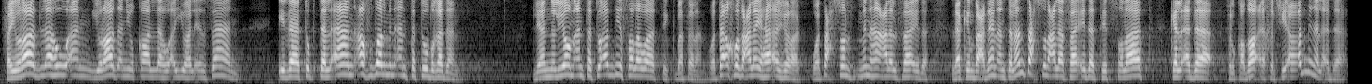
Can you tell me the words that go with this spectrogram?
فيراد له أن يراد أن يقال له أيها الإنسان إذا تبت الآن أفضل من أن تتوب غدا. لأن اليوم أنت تؤدي صلواتك مثلا وتأخذ عليها أجرك وتحصل منها على الفائدة لكن بعدين أنت لن تحصل على فائدة الصلاة كالأداء في القضاء آخر شيء أقل من الأداء.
